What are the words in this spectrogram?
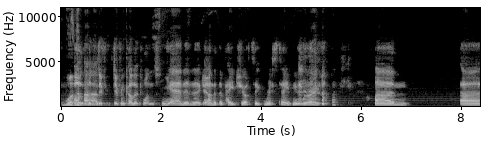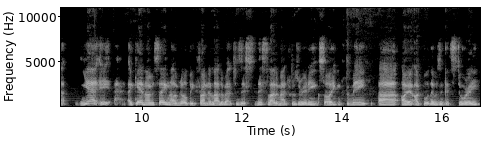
What? The, oh, uh, different, different coloured ones. Yeah, the, the yeah. kind of the patriotic wrist tape he was wearing. um, uh, yeah, it, again, I was saying that I'm not a big fan of ladder matches. This this ladder match was really exciting for me. Uh, I, I thought there was a good story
